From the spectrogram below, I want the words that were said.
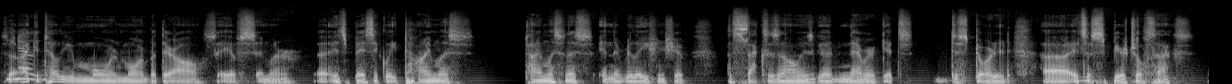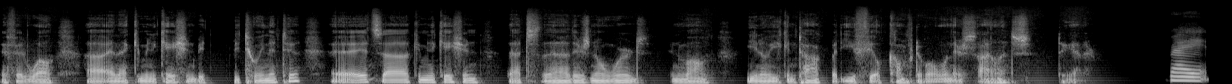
So You I could tell you more and more, but they're all say of similar. Uh, it's basically timeless, timelessness in the relationship. The sex is always good, never gets distorted. Uh, it's a spiritual sex, if it will, uh, and that communication be- between the two. Uh, it's a communication that's uh, there's no words involved. You know, you can talk, but you feel comfortable when there's silence together. Right,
